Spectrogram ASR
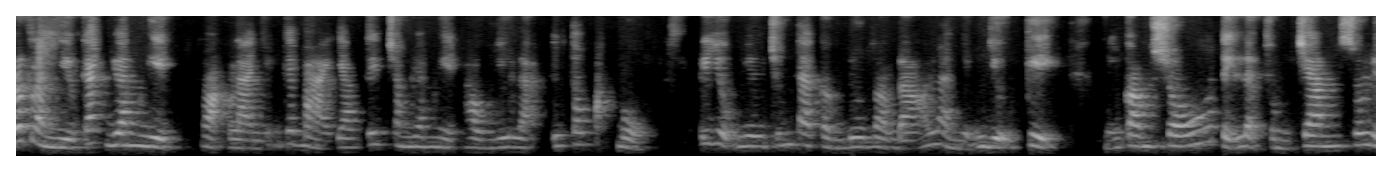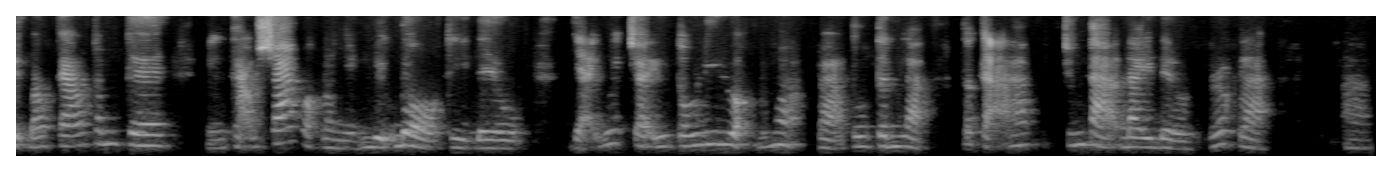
rất là nhiều các doanh nghiệp hoặc là những cái bài giao tiếp trong doanh nghiệp hầu như là yếu tố bắt buộc. Ví dụ như chúng ta cần đưa vào đó là những dữ kiện những con số tỷ lệ phần trăm số liệu báo cáo thống kê những khảo sát hoặc là những biểu đồ thì đều giải quyết cho yếu tố lý luận đúng không ạ? Và tôi tin là tất cả chúng ta ở đây đều rất là à,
